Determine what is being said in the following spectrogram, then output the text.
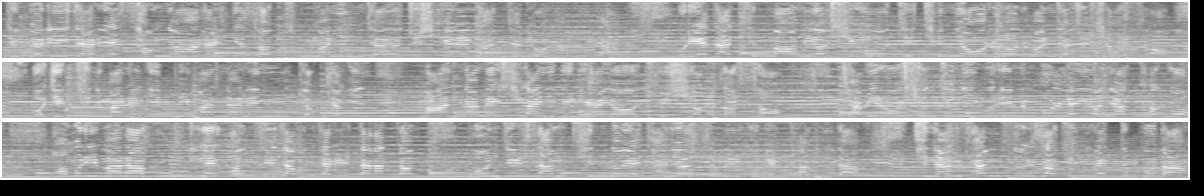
특별히 이 자리에 성령 하나님께서 충만 임재하여 주시기를 간절히 원합니다. 우리의 다친 마음이 여시고 지친 영혼을 어루만져 주셔서 오직 주님 안을 깊이 만나는 인격적인 만남의 시간이 되게 하여 주시옵소서. 자비로우신 주님 우리는 연약하고 허물이 많아 공중의 권세 잡은 자를 따랐던 본질상 진노의 자녀였음을 고백합니다. 지난 삶 속에서 주님의 뜻보다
